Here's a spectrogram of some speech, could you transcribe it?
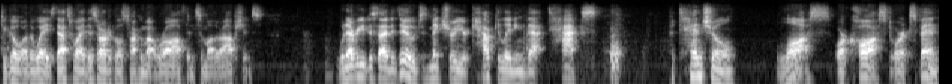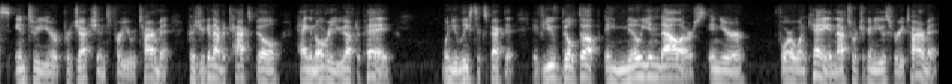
to go other ways? That's why this article is talking about Roth and some other options. Whatever you decide to do, just make sure you're calculating that tax potential loss or cost or expense into your projections for your retirement because you're going to have a tax bill hanging over you you have to pay when you least expect it. If you've built up a million dollars in your 401k and that's what you're going to use for retirement,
